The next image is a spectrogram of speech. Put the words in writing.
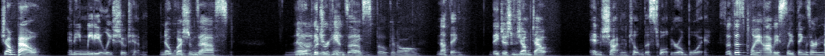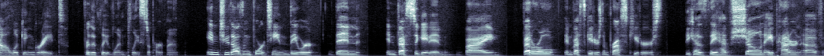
jump out, and immediately shoot him. No questions asked. No, put your hands They up. spoke at all. Nothing. They just jumped out and shot and killed this 12 year old boy. So at this point, obviously, things are not looking great for the Cleveland Police Department. In 2014, they were then investigated by federal investigators and prosecutors because they have shown a pattern of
